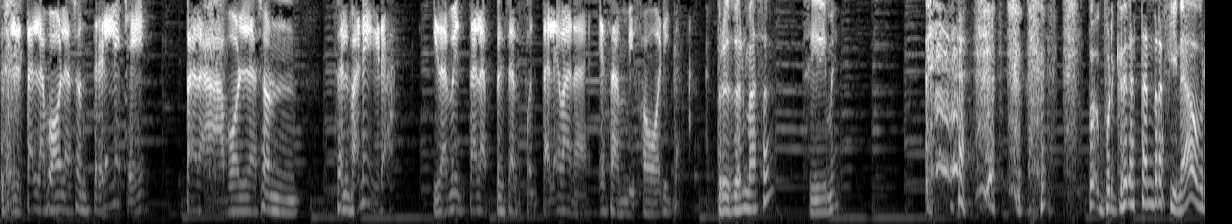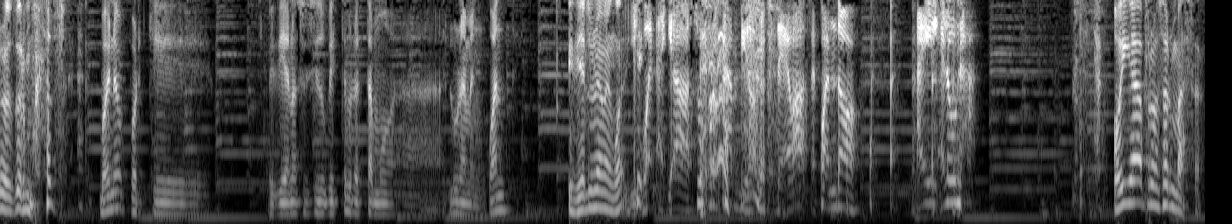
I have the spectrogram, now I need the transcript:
está la población Tres Leches, está la población Selva Negra, y también está la especial Fuente Alemana. Esa es mi favorita. ¿Profesor Massa? Sí, dime. ¿Por qué ahora tan refinado, profesor Massa? Bueno, porque hoy día no sé si supiste, pero estamos a luna menguante. Y día luna mengua- Y ¿Qué? bueno, yo sufro cambios de voz cuando hay la luna. Oiga, profesor Massa,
